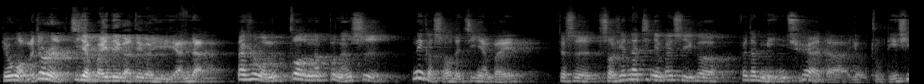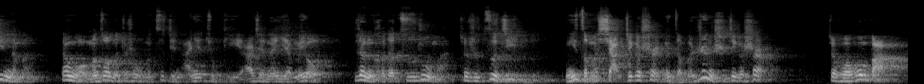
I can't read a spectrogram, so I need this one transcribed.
就是我们就是纪念碑这个这个语言的，但是我们做的呢不能是那个时候的纪念碑，就是首先它纪念碑是一个非常明确的有主题性的嘛，但我们做的就是我们自己拿捏主题，而且呢也没有任何的资助嘛，就是自己你怎么想这个事儿，你怎么认识这个事儿，就我们把。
